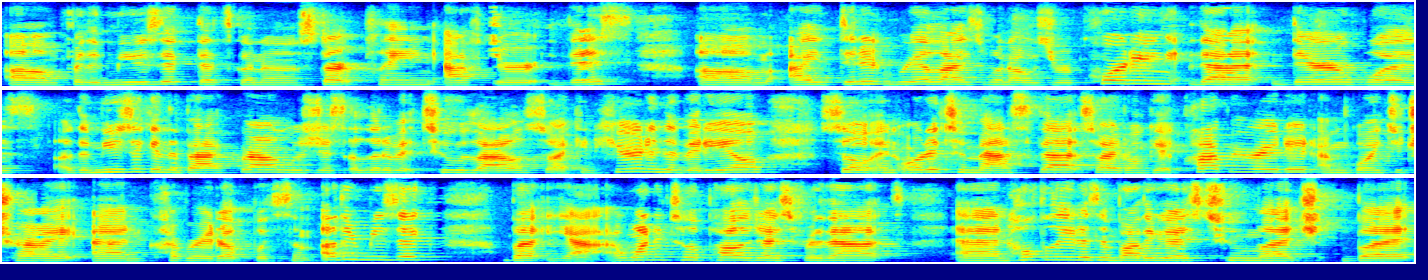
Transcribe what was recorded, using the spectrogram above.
um, for the music that's going to start playing after this. Um, I didn't realize when I was recording that there was, uh, the music in the background was just a little bit too loud so I can hear it in the video. So in order to mask that so I don't get copyrighted, I'm going to try and cover it up with some other music. But yeah, I wanted to apologize for that and hopefully it doesn't bother you guys too much. But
